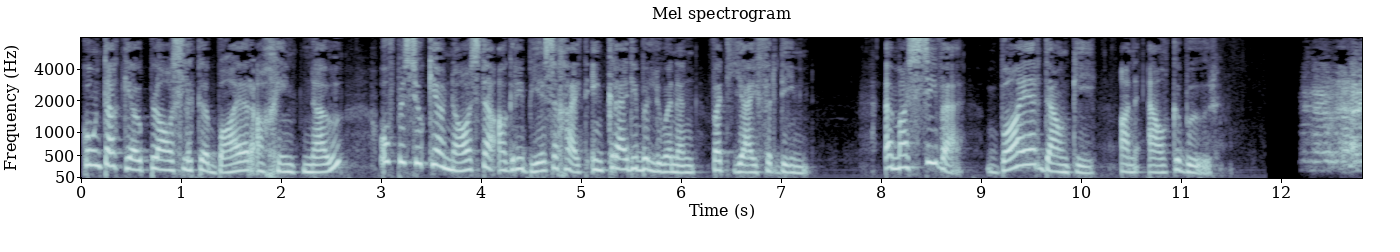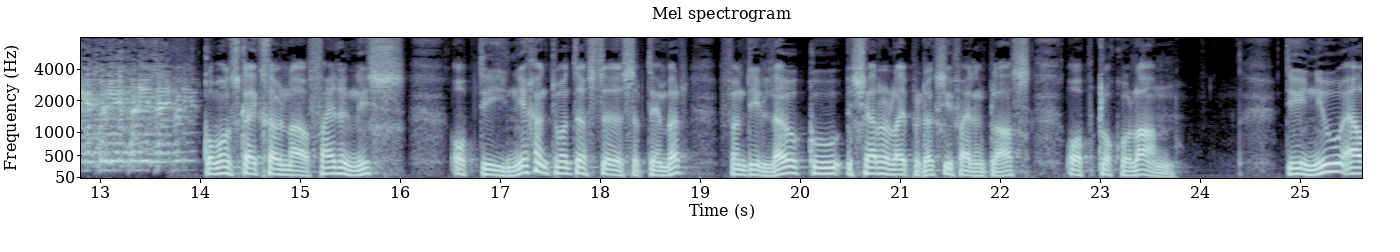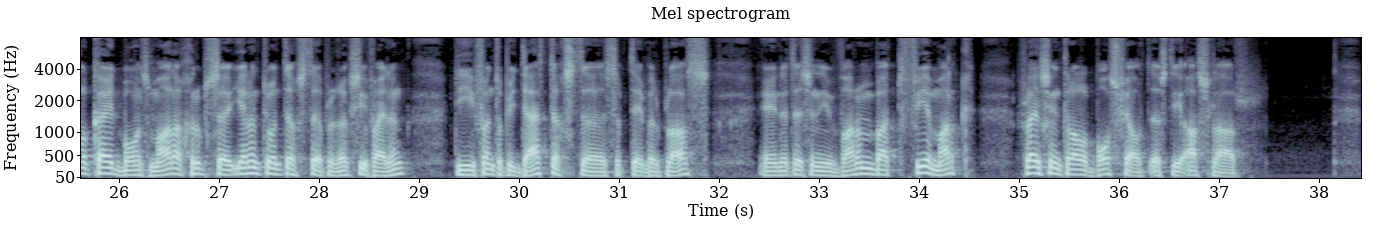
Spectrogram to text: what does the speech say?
Kontak jou plaaslike Bayer agent nou of besoek jou naaste agribesigheid en kry die beloning wat jy verdien. 'n Massiewe Bayer dankie aan elke boer. Kom ons kyk gou na veilingnuus op die 29ste September van die Louko Chevrolet produksieveiling plaas op Klokkolaan. Die New Elkite Bonsmara groep se 21ste produksieveiling, die vind op die 30ste September plaas en dit is in die Warmbad Veemark, Vleisentraal Bosveld is die afslaer.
